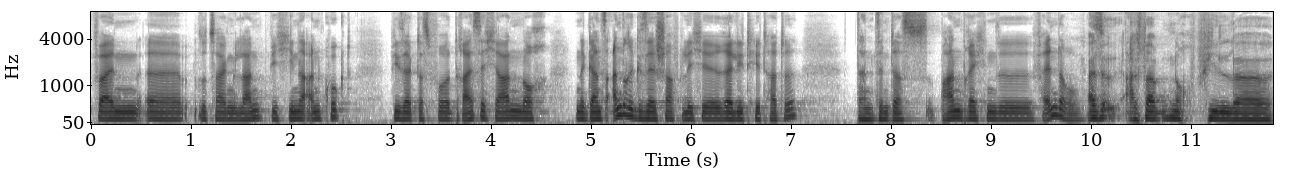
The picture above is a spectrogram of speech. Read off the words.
für ein äh, sozusagen Land wie China anguckt, wie gesagt, das vor 30 Jahren noch eine ganz andere gesellschaftliche Realität hatte, dann sind das bahnbrechende Veränderungen. Also es war noch viel, äh,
